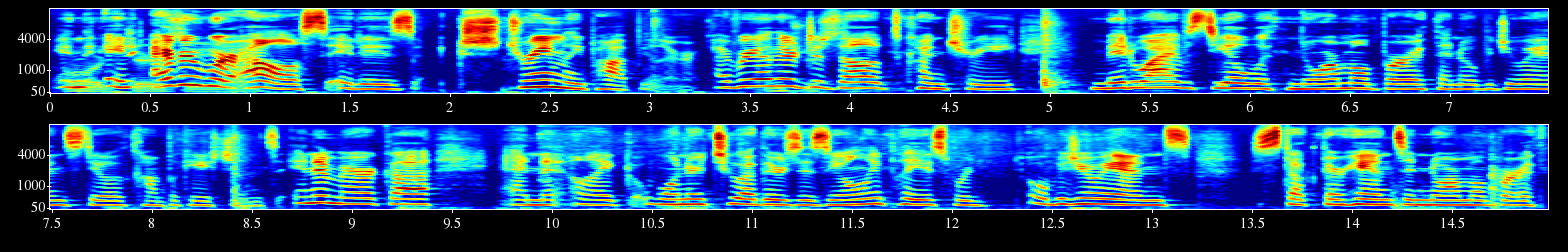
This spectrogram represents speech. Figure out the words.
In, Or in Jersey, everywhere yeah. else, it is extremely popular. Every other developed country, midwives deal with normal birth and OBGYNs deal with complications. In America, and like one or two others, is the only place where OBGYNs stuck their hands in normal birth.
